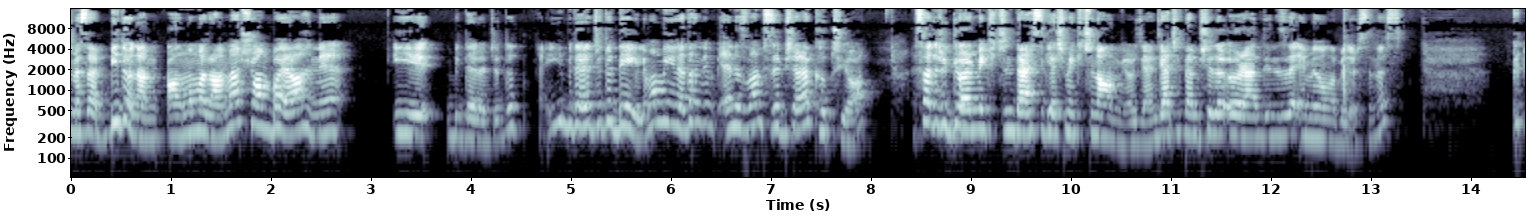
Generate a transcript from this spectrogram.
mesela bir dönem almama rağmen şu an baya hani iyi bir derecede iyi bir derecede değilim ama yine de hani en azından size bir şeyler katıyor. Sadece görmek için, dersi geçmek için almıyoruz. Yani gerçekten bir şeyler öğrendiğinize emin olabilirsiniz.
